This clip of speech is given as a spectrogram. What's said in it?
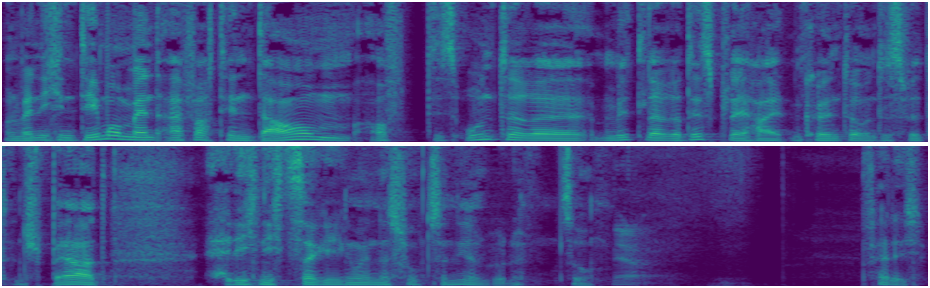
Und wenn ich in dem Moment einfach den Daumen auf das untere, mittlere Display halten könnte und es wird entsperrt, hätte ich nichts dagegen, wenn das funktionieren würde. So. Ja. Fertig.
